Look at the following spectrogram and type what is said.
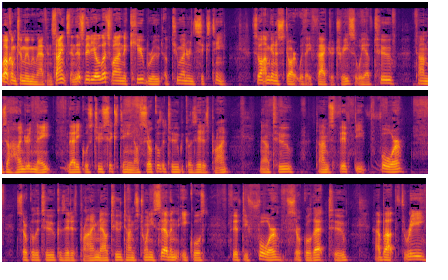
Welcome to Moo Math and Science. In this video, let's find the cube root of 216. So I'm going to start with a factor tree. So we have 2 times 108. That equals 216. I'll circle the 2 because it is prime. Now 2 times 54. Circle the 2 because it is prime. Now 2 times 27 equals 54. Circle that 2. How about 3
